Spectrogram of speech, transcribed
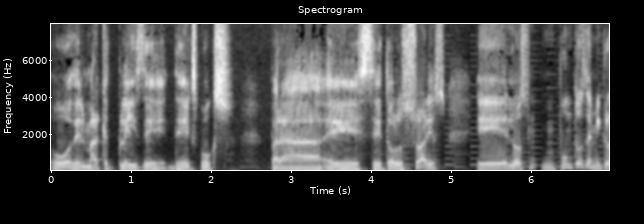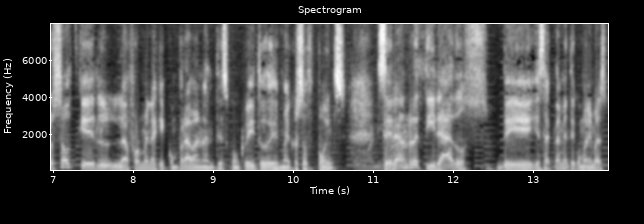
o del Marketplace de, de Xbox para eh, este, todos los usuarios, eh, los puntos de Microsoft, que es la forma en la que compraban antes con crédito de Microsoft Points, serán retirados de exactamente como animales,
